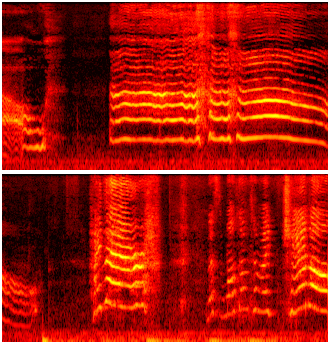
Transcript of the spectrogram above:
Oh. Oh. Hi there! Let's welcome to my channel,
